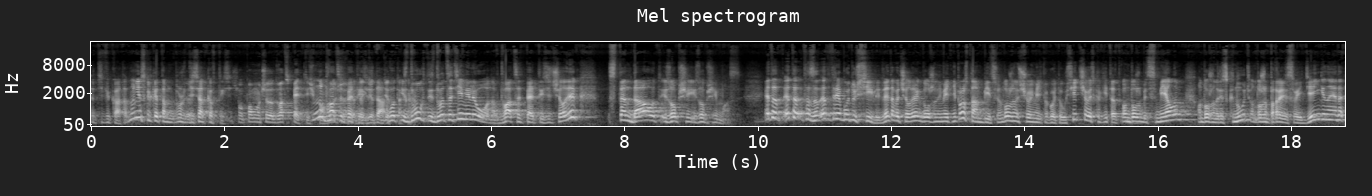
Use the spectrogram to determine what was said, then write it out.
сертификатов? Ну, несколько там, может, десятков тысяч. По- По-моему, что-то 25 тысяч. Ну, по-моему, 25 что-то тысяч, где-то- да. где-то Вот из, двух, из 20 миллионов 25 тысяч человек стендаут из общей, из общей массы. Это, это, это, это требует усилий. Для этого человек должен иметь не просто амбиции, он должен еще иметь какую-то усидчивость, какие-то, он должен быть смелым, он должен рискнуть, он должен потратить свои деньги на это.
